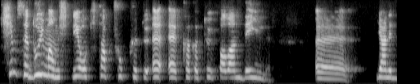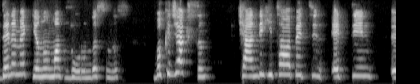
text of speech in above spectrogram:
kimse duymamış diye o kitap çok kötü, e, e, kakatü falan değildir. E, yani denemek, yanılmak zorundasınız bakacaksın. Kendi hitap ettiğin, ettiğin e,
